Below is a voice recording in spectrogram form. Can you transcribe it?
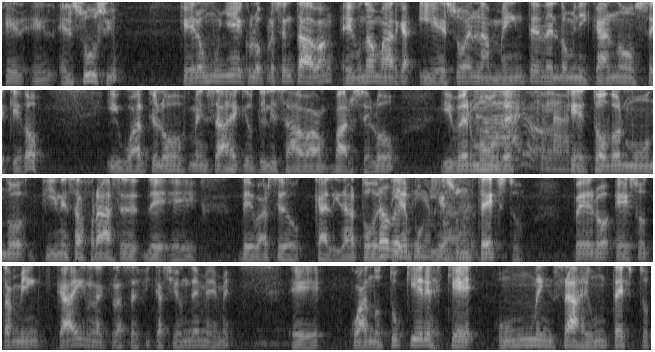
que el, el- el sucio, que era un muñeco, lo presentaban en una marca y eso en la mente del dominicano se quedó. Igual que los mensajes que utilizaban Barceló y Bermúdez, Claro. que todo el mundo tiene esa frase de, eh, de Barceló, calidad todo, Todo el el tiempo, y es un texto. Pero eso también cae en la clasificación de meme. Eh, cuando tú quieres que un mensaje, un texto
